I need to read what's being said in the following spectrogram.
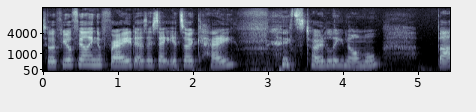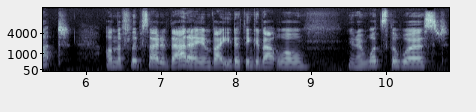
So if you're feeling afraid, as I say, it's okay. it's totally normal. But on the flip side of that, I invite you to think about well, you know, what's the worst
